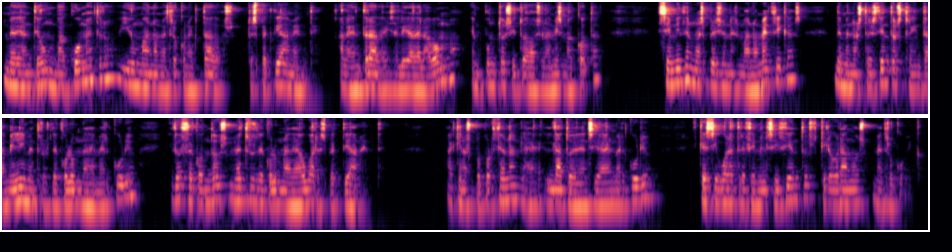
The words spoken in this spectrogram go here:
Mediante un vacuómetro y un manómetro conectados, respectivamente, a la entrada y salida de la bomba, en puntos situados en la misma cota, se miden unas presiones manométricas de menos 330 milímetros de columna de mercurio y 12,2 metros de columna de agua respectivamente. Aquí nos proporcionan el dato de densidad del mercurio, que es igual a 13.600 kilogramos metro cúbico.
